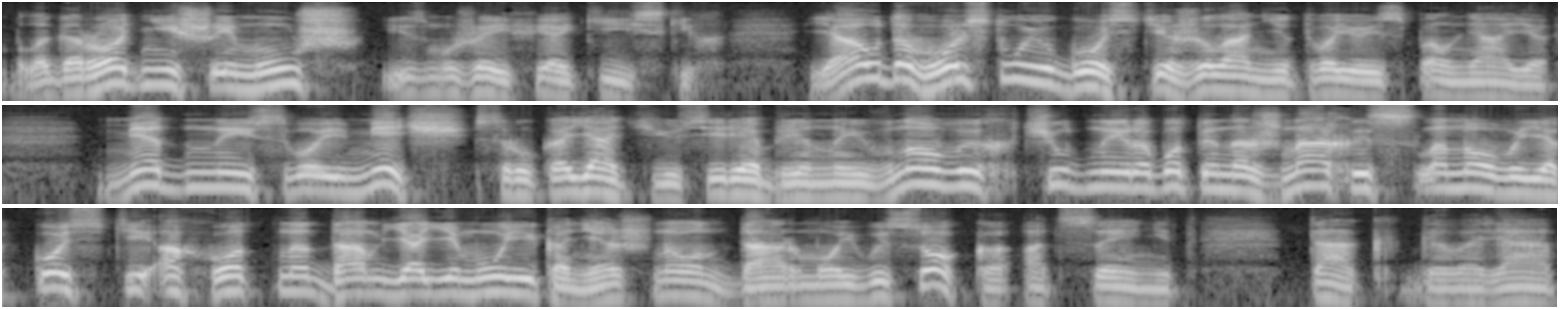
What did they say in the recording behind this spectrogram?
благороднейший муж из мужей фиокийских, я удовольствую гостя, желание твое исполняя. Медный свой меч с рукоятью серебряной в новых чудной работы ножнах из слоновые кости охотно дам я ему, и, конечно, он дар мой высоко оценит. Так говоря,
